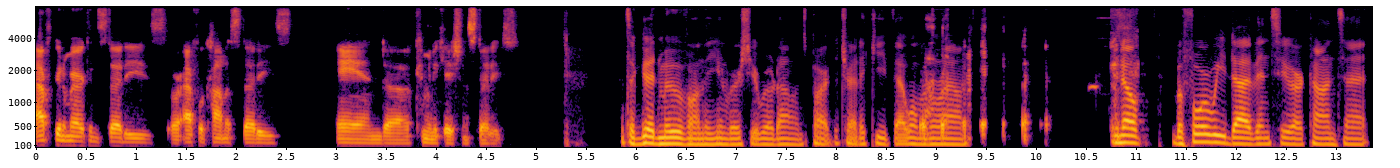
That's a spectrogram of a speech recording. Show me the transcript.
African American studies or Africana studies and uh, communication studies it's a good move on the University of Rhode Island's part to try to keep that woman around. you know, before we dive into our content,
